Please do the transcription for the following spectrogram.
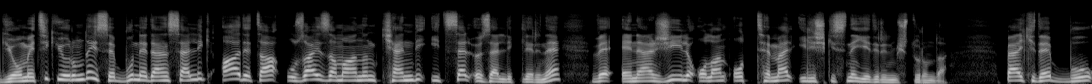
Geometrik yorumda ise bu nedensellik adeta uzay zamanın kendi içsel özelliklerine ve enerjiyle olan o temel ilişkisine yedirilmiş durumda. Belki de bu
